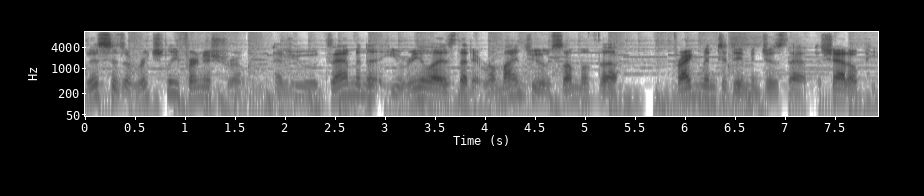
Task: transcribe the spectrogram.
This is a richly furnished room. As you examine it, you realize that it reminds you of some of the fragmented images that the Shadow People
